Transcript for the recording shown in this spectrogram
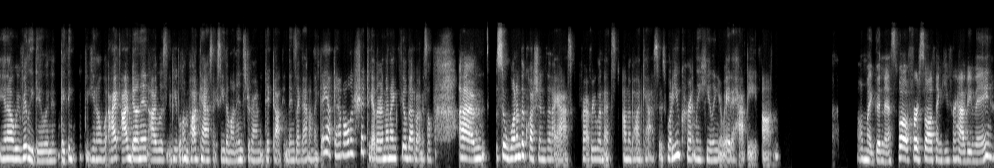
You know, we really do. And they think, you know, I, I've done it. I've listened to people on podcasts. I see them on Instagram and TikTok and things like that. I'm like, they have to have all their shit together. And then I feel bad about myself. Um, so one of the questions that I ask for everyone that's on the podcast is what are you currently healing your way to happy on? Oh my goodness. Well, first of all, thank you for having me.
